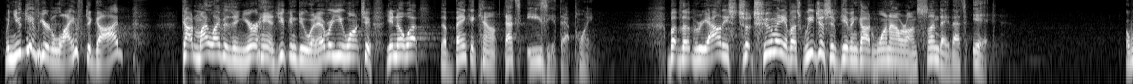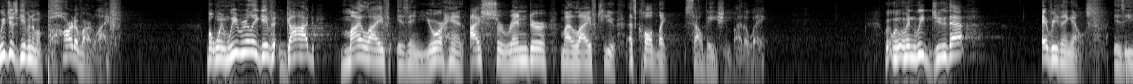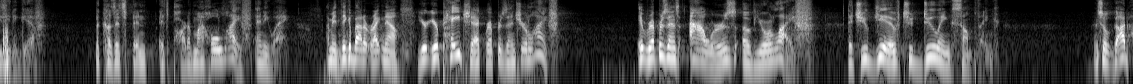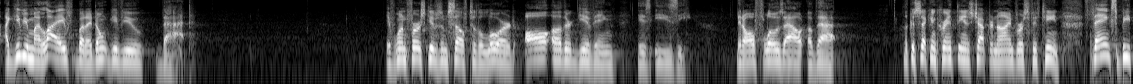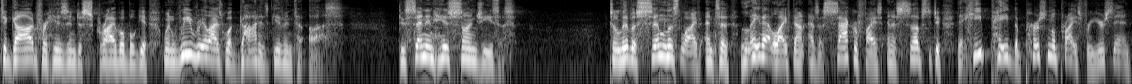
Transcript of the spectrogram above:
When you give your life to God, God, my life is in your hands. You can do whatever you want to. You know what? The bank account, that's easy at that point. But the reality is, too, too many of us, we just have given God one hour on Sunday. That's it. Or we've just given Him a part of our life. But when we really give God, my life is in your hands. I surrender my life to you. That's called like salvation, by the way. When we do that, everything else is easy to give because it's been it's part of my whole life anyway. I mean, think about it right now. Your, your paycheck represents your life, it represents hours of your life that you give to doing something. And so, God, I give you my life, but I don't give you that. If one first gives himself to the Lord, all other giving is easy. It all flows out of that. Look at 2 Corinthians chapter 9 verse 15. Thanks be to God for his indescribable gift. When we realize what God has given to us to send in his son Jesus to live a sinless life and to lay that life down as a sacrifice and a substitute that he paid the personal price for your sin,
